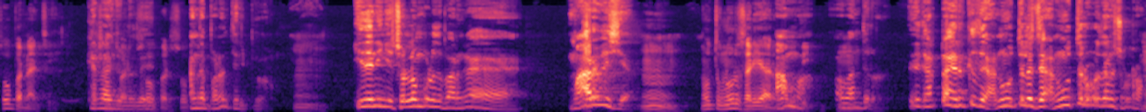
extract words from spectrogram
சூப்பர் நாச்சி. சூப்பர் அந்த பணம் திருப்பி வரும். ம். இதை நீங்க சொல்லும் பொழுது பாருங்க மாறவே செய்யாது ம். நூற்றுக்கு நூறு சரியா இருக்கும் ஆமா வந்துடும் இது கரெக்டாக இருக்குது. அனுபவத்தில் அனுபவத்தில் தானே சொல்கிறோம்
